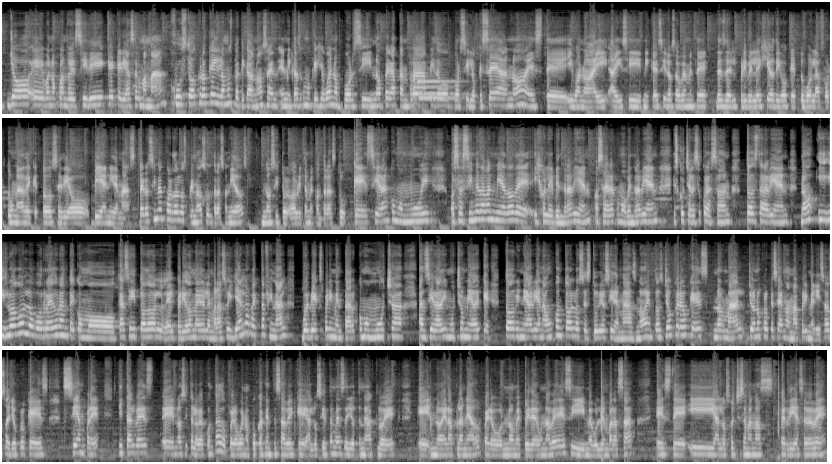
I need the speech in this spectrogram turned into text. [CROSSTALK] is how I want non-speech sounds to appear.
yo, eh, bueno, cuando decidí que quería ser mamá, justo creo que ahí lo hemos platicado, ¿no? O sea, en, mi caso como que dije, bueno, por si no pega tan rápido, por si lo que sea, ¿no? Este, y bueno, ahí, ahí sí, ni qué decir, o sea, obviamente desde el privilegio digo que tuvo la fortuna de que todo se dio bien y demás. Pero sí me acuerdo los primeros ultrasonidos no si tú ahorita me contarás tú, que si eran como muy, o sea, sí me daban miedo de, híjole, vendrá bien, o sea, era como, vendrá bien, escucharé su corazón, todo estará bien, ¿no? Y, luego lo borré durante como casi todo el, el periodo medio del embarazo y ya en la recta final volví a experimentar como mucha ansiedad y mucho miedo de que todo viniera bien, aún con todos los estudios y demás, ¿no? Entonces yo creo que es normal, yo no creo que sea mamá primeriza, o sea, yo creo que es siempre y tal vez, eh, no sé si te lo había contado, pero bueno, poca gente sabe que a los siete meses de yo tener a Chloe eh, no era planeado, pero no me cuidé una vez y me volví a embarazar, este, y a los ocho semanas perdí ese bebé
